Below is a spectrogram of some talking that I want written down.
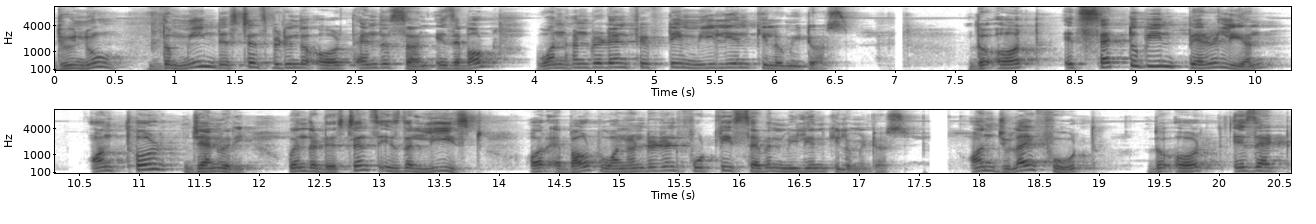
Do you know the mean distance between the earth and the sun is about 150 million kilometers. The earth is said to be in perihelion on 3rd January when the distance is the least or about 147 million kilometers. On July 4th, the Earth is at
